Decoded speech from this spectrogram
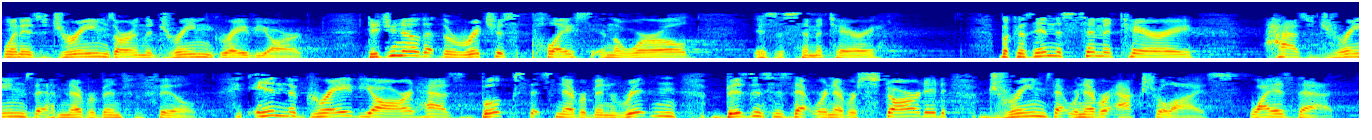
when his dreams are in the dream graveyard. Did you know that the richest place in the world is the cemetery? Because in the cemetery has dreams that have never been fulfilled. In the graveyard has books that's never been written, businesses that were never started, dreams that were never actualized. Why is that?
